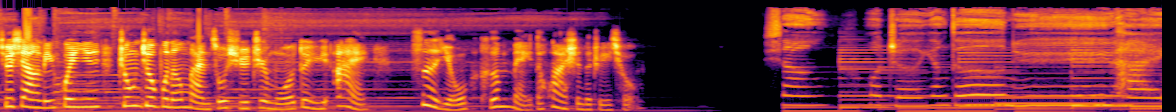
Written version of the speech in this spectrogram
就像林徽因终究不能满足徐志摩对于爱、自由和美的化身的追求。像我这样的女孩，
